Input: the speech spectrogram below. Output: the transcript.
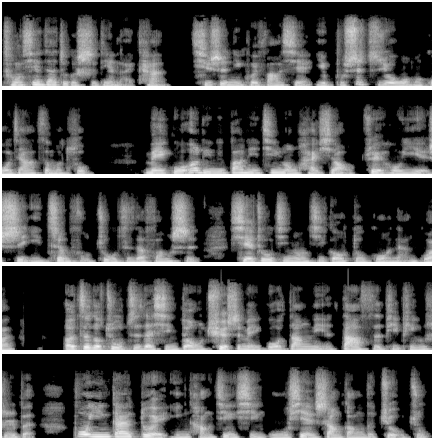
从现在这个时点来看，其实你会发现，也不是只有我们国家这么做。美国二零零八年金融海啸，最后也是以政府注资的方式协助金融机构渡过难关，而这个注资的行动，却是美国当年大肆批评日本不应该对银行进行无限上纲的救助。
